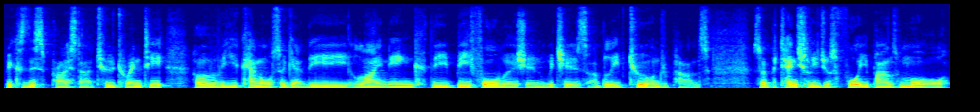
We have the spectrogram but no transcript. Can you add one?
because this is priced at 220. However, you can also get the Lightning, the B4 version, which is I believe 200 pounds. So potentially just 40 pounds more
